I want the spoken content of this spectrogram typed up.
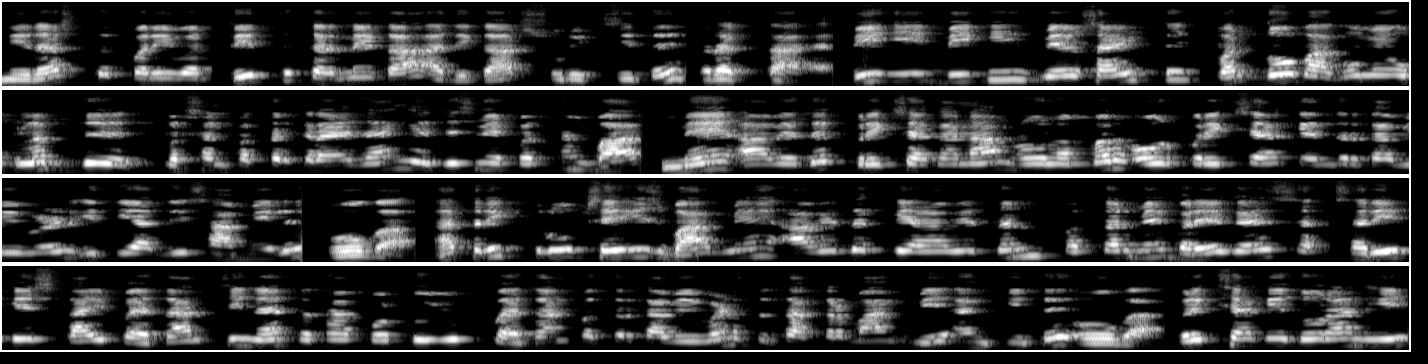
निरस्त, परिवर्तित करने का अधिकार सुरक्षित रखता है। पीईबी की वेबसाइट पर दो भागों में उपलब्ध प्रश्न पत्र कराए जाएँगे, जिसमें प्रथम भाग, में आवेदक परीक्षा का नाम, रोल नंबर और परीक्षा केंद्र का विवरण इत्यादि शामिल होगा। अतिरिक्त रूप से इस भाग में आवेदक के आवेदन पत्र में भरे गए शरीर के स्थायी पहचान चिन्ह तथा फ़ोटो युक्त पहचान पत्र का विवरण तथा क्रमांक भी अंकित होगा। परीक्षा के दौरान ही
